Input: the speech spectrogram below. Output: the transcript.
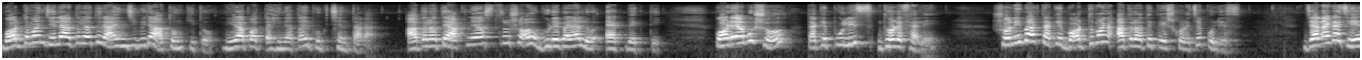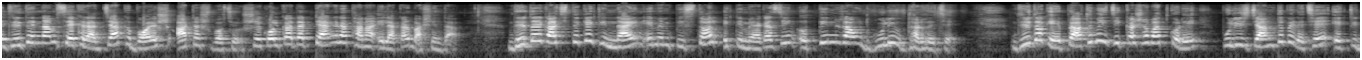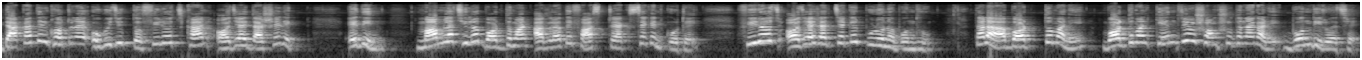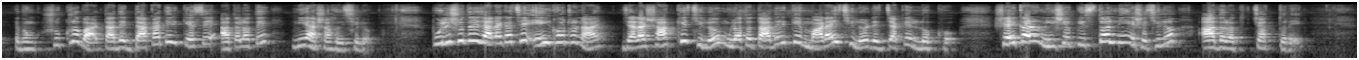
বর্ধমান জেলা আদালতের আইনজীবীরা আতঙ্কিত। নিরাপত্তাহীনতায় ভুগছেন তারা। আদালতে আগ্নেয়াস্ত্র সহ ঘুরে বেড়ালো এক ব্যক্তি। পরে অবশ্য তাকে পুলিশ ধরে ফেলে। শনিবার তাকে বর্ধমান আদালতে পেশ করেছে পুলিশ। জানা গেছে, ধৃতের নাম শেখ রাজ্জাক, বয়স আঠাশ বছর। সে কলকাতার ট্যাংরা থানা এলাকার বাসিন্দা। ধৃতের কাছ থেকে একটি নাইন এমএম পিস্তল, একটি ম্যাগাজিন ও তিন রাউন্ড গুলি উদ্ধার হয়েছে। ধৃতকে প্রাথমিক জিজ্ঞাসাবাদ করে পুলিশ জানতে পেরেছে, একটি ডাকাতির ঘটনায় অভিযুক্ত ফিরোজ খান, অজয় দাসের এদিন মামলা ছিল বর্ধমান আদালতে ফাস্ট ট্র্যাক সেকেন্ড কোর্টে। ফিরোজ, অজয় রাজ্জাকের পুরনো বন্ধু। তারা বর্তমানে বর্ধমান কেন্দ্রীয় সংশোধনাগারে বন্দী রয়েছে এবং শুক্রবার তাদের ডাকাতির কেসে আদালতে নিয়ে আসা হয়েছিল। পুলিশ সূত্রে জানা গেছে, এই ঘটনায় যারা সাক্ষী ছিল, মূলত তাদেরকে মারাই ছিল রেজ্জাকের লক্ষ্য। সেই কারণেই সে পিস্তল নিয়ে এসেছিল আদালত চত্বরে।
